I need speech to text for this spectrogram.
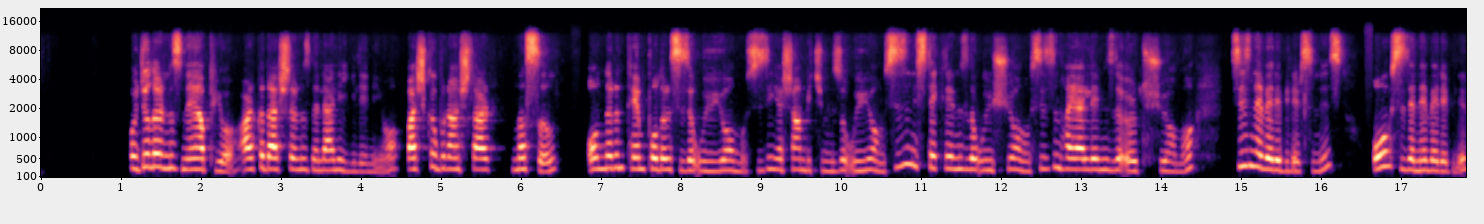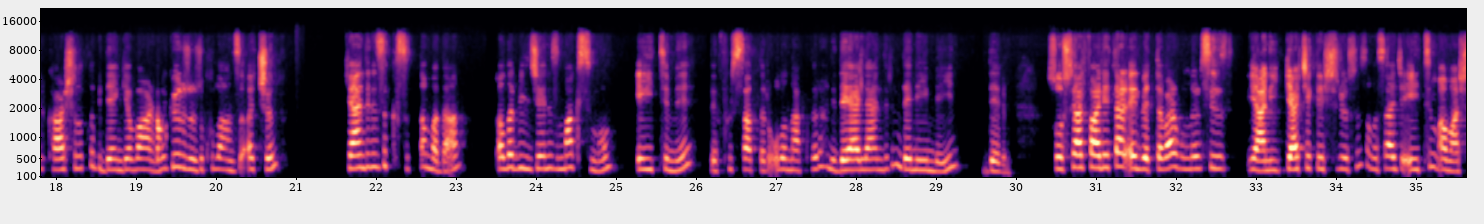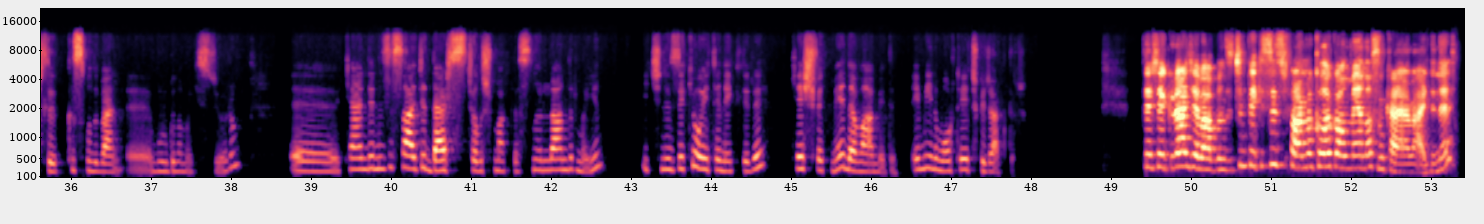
Hocalarınız ne yapıyor? Arkadaşlarınız nelerle ilgileniyor? Başka branşlar nasıl? Onların tempoları size uyuyor mu? Sizin yaşam biçiminize uyuyor mu? Sizin isteklerinizle uyuşuyor mu? Sizin hayallerinizle örtüşüyor mu? Siz ne verebilirsiniz? O size ne verebilir? Karşılıklı bir denge var mı? Gözünüzü kulağınızı açın. Kendinizi kısıtlamadan alabileceğiniz maksimum eğitimi ve fırsatları, olanakları hani değerlendirin, deneyimleyin derim. Sosyal faaliyetler elbette var. Bunları siz yani gerçekleştiriyorsunuz ama sadece eğitim amaçlı kısmını ben e, vurgulamak istiyorum. E, kendinizi sadece ders çalışmakla sınırlandırmayın. İçinizdeki o yetenekleri keşfetmeye devam edin. Eminim ortaya çıkacaktır. Teşekkürler cevabınız için. Peki siz farmakolog olmaya nasıl karar verdiniz?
